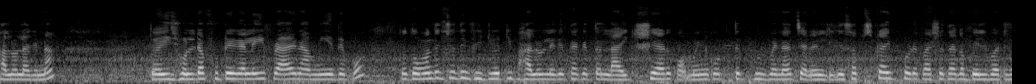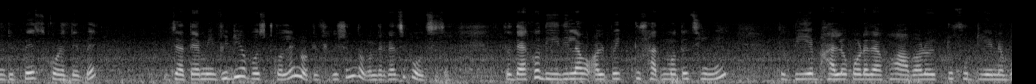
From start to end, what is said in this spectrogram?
ভালো লাগে না। তো এই ঝোলটা ফুটে গেলেই প্রায় নামিয়ে দেবো। তো তোমাদের যদি ভিডিওটি ভালো লেগে থাকে, তো লাইক, শেয়ার, কমেন্ট করতে ভুলবে না। চ্যানেলটিকে সাবস্ক্রাইব করে পাশে থাকা বেল বাটনটি প্রেস করে দেবে, যাতে আমি ভিডিও পোস্ট করলে নোটিফিকেশন তোমাদের কাছে পৌঁছে যায়। তো দেখো, দিয়ে দিলাম অল্প একটু স্বাদ মতো চিনি। তো দিয়ে ভালো করে দেখো, আবারও একটু ফুটিয়ে নেব।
